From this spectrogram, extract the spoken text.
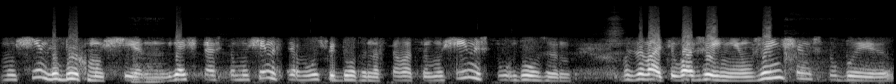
мужчин, любых мужчин. Я считаю, что мужчина в первую очередь должен оставаться мужчиной, что он должен вызывать уважение у женщин, чтобы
